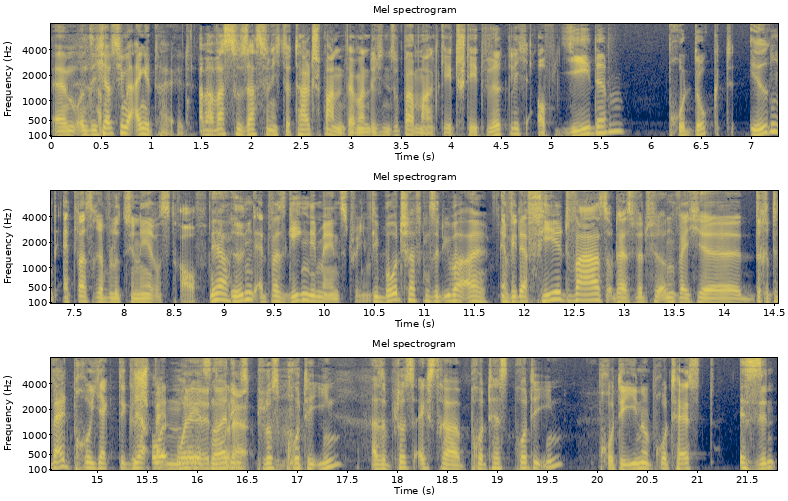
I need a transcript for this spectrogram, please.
Ähm, und ich habe sie mir eingeteilt. Aber was du sagst, finde ich total spannend. Wenn man durch den Supermarkt geht, steht wirklich auf jedem Produkt irgendetwas Revolutionäres drauf. Ja. Irgendetwas gegen den Mainstream. Die Botschaften sind überall. Entweder fehlt was oder es wird für irgendwelche Drittweltprojekte Ja, gespendet. oder jetzt neuerdings oder plus Protein, also plus extra Protestprotein. Protein und Protest sind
